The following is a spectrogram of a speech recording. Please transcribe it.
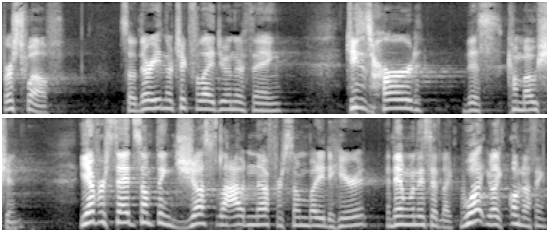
Verse 12. So they're eating their Chick fil A, doing their thing. Jesus heard this commotion. You ever said something just loud enough for somebody to hear it? And then when they said, like, what? You're like, oh, nothing.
